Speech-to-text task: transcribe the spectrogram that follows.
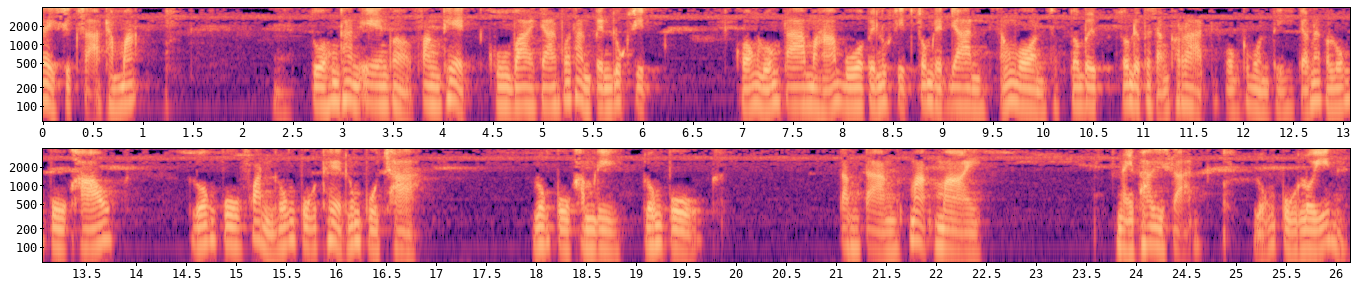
ได้ศึกษาธรรมะ ตัวของท่านเองก็ฟังเทศครูบาอาจารย์เพราะท่านเป็นลูกศิษย์ ของหลวงตามหาบัวเป็นลูกศิษย์สมเด็จยานสังวรสมเด็จสมเด็จพระสังฆราชองค์กมลตีจากนั้นก็หลวงปู่ขาวหลวงปู่ฟั่นหลวงปู่เทศหลวงปู่ชาหลวงปู่คำดีหลวงปู่ต่างๆมากมาย ในภาคอีสาน หลวงปู่ลุยนี่ย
